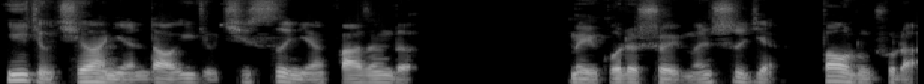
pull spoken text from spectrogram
一九七二年到一九七四年发生的美国的水门事件，暴露出了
